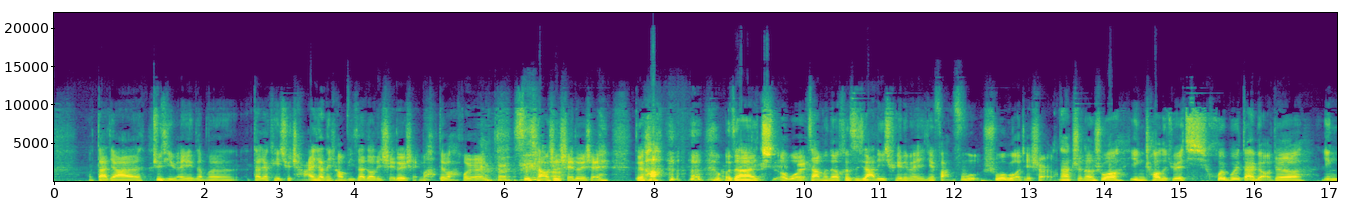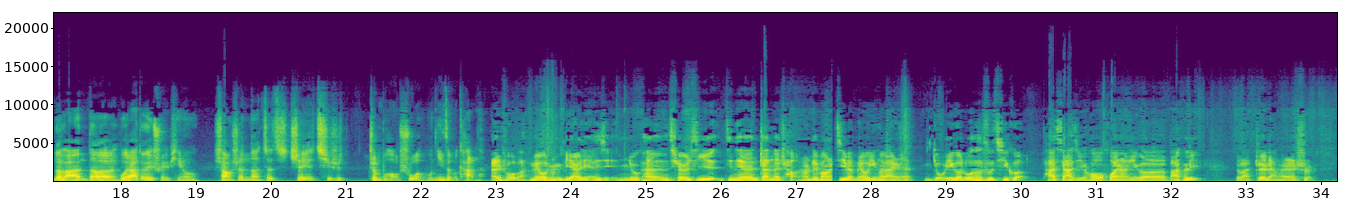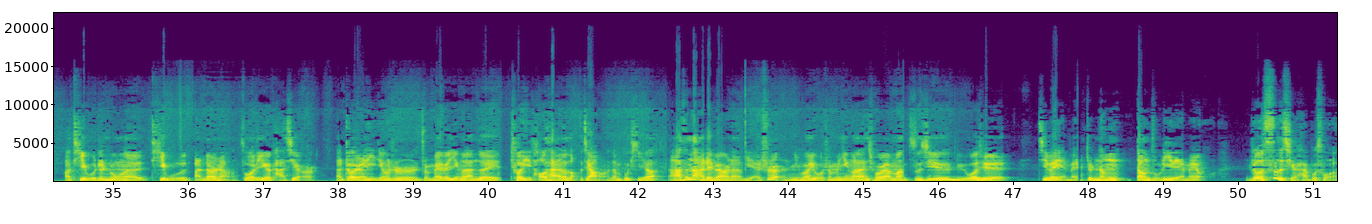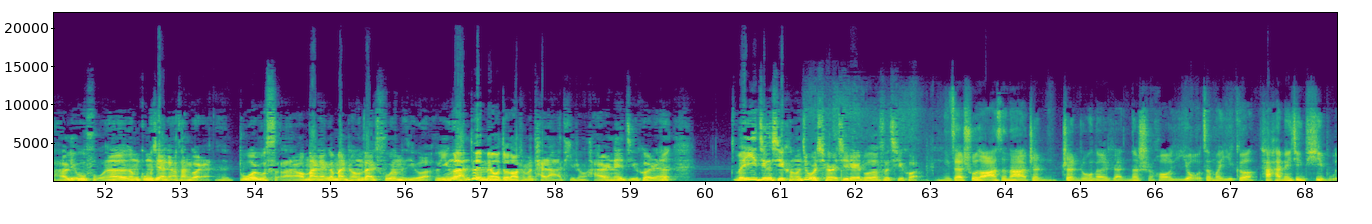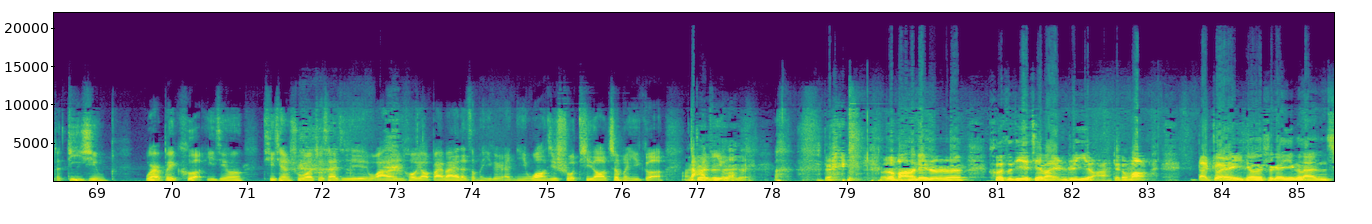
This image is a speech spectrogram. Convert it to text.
大家具体原因咱们大家可以去查一下那场比赛到底谁对谁嘛，对吧？或者四强是谁对谁，对吧？我在我咱们的赫斯基大帝群里面已经反复说过这事儿了。那只能说英超的崛起会不会代表着英格兰的国家队水平上升呢？这这也其实。真不好说。你怎么看呢？难说吧，没有什么必然联系。你就看切尔西今天站在场上，这帮基本没有英格兰人，有一个洛特斯奇克，他下去以后换上一个巴克利，对吧？这两个人是啊，替补阵中呢，替补板凳上坐了一个卡希尔。那这人已经是准备被英格兰队彻底淘汰的老将了，咱不提了。阿森纳这边呢，也是你说有什么英格兰球员吗？仔细捋过去，基本也没，就能当主力的也没有。热刺其实还不错，啊，利物浦呢能贡献两三个人，不过如此了。然后曼联跟曼城再出那么几个，英格兰队没有得到什么太大的提升，还是那几个人。唯一惊喜可能就是切尔西这个洛特斯奇克。你在说到阿森纳阵阵中的人的时候，有这么一个他还没进替补的地星，威尔贝克已经提前说这赛季完了以后要拜拜的这么一个人，你忘记说提到这么一个 大帝了？对对对，对 我都忘了这是赫斯基接班人之一了啊，这都忘了。但这人已经是跟英格兰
